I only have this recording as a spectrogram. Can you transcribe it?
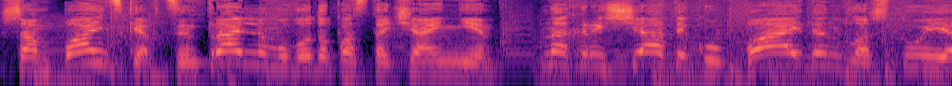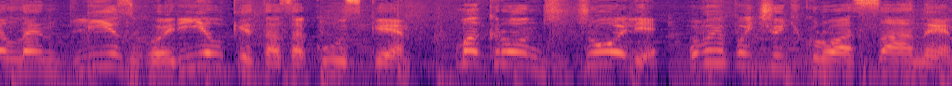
Шампанське в центральному водопостачанні. На хрещатику Байден влаштує ленд-ліз, горілки та закуски. Макрон з Джолі випечуть круасани.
